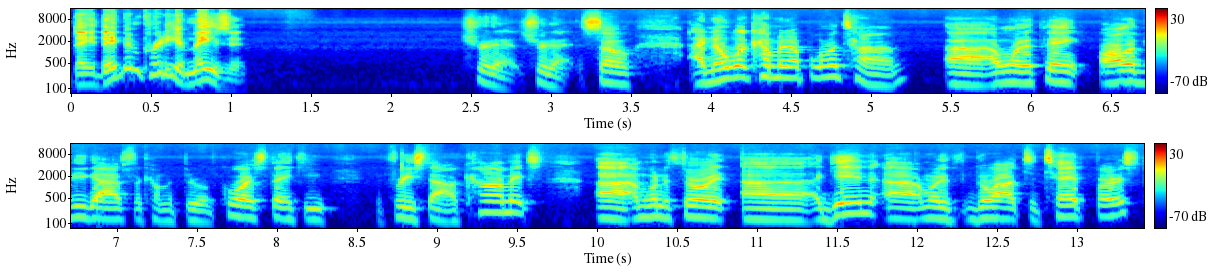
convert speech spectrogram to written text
they they've been pretty amazing. True that, true that. So I know we're coming up on time. Uh, I want to thank all of you guys for coming through. Of course, thank you Freestyle Comics. Uh, I'm going to throw it uh, again. Uh, I'm going to go out to Ted first.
